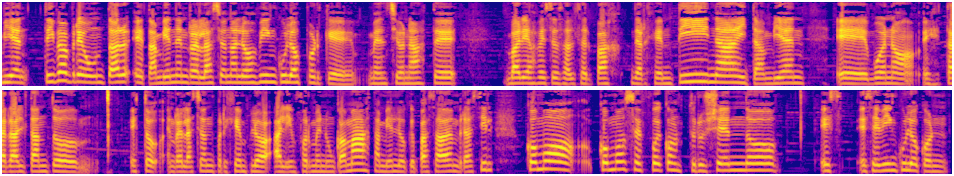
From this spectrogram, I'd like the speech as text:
Bien, te iba a preguntar eh, también en relación a los vínculos, porque mencionaste varias veces al CERPAG de Argentina y también, eh, bueno, estar al tanto, esto en relación, por ejemplo, al informe Nunca Más, también lo que pasaba en Brasil. ¿Cómo, cómo se fue construyendo ese vínculo con,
